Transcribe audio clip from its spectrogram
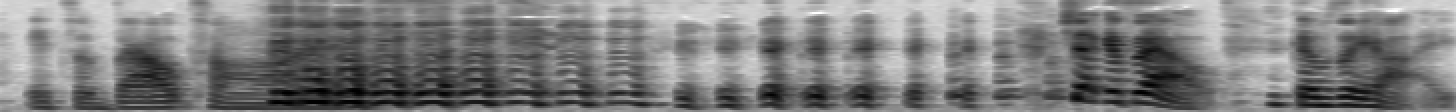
it's about time. Check us out. Come say hi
